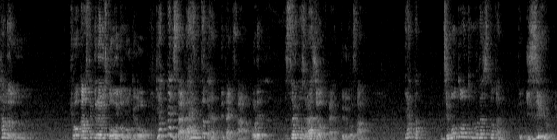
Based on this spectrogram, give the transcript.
多分共感してくれる人多いと思うけどやっぱりさライブとかやってたりさ俺それこそラジオとかやってるとさやっぱ地元の友達とかっていじるよね。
